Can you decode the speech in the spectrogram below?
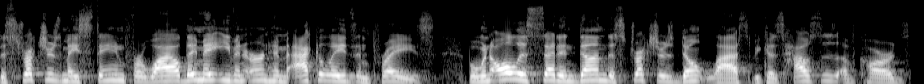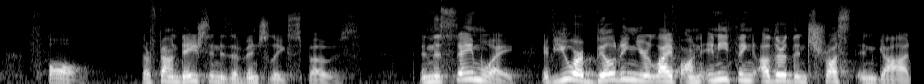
The structures may stand for a while, they may even earn him accolades and praise. But when all is said and done, the structures don't last because houses of cards fall. Their foundation is eventually exposed. In the same way, if you are building your life on anything other than trust in God,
